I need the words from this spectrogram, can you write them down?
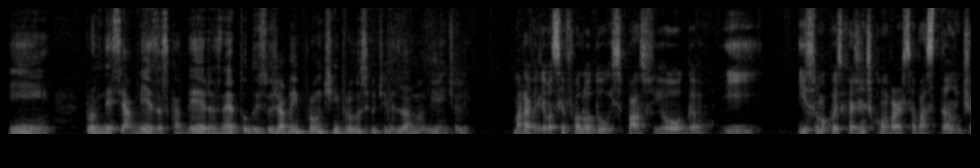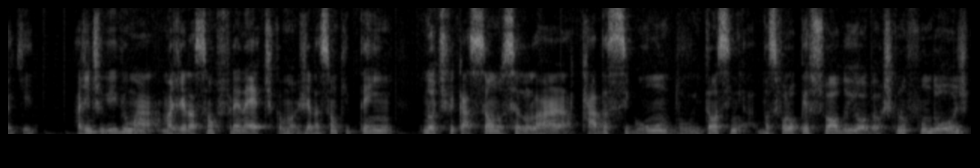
em providenciar mesas, cadeiras, né? Tudo isso já vem prontinho para você utilizar no ambiente ali. Maravilha. Você falou do espaço yoga e isso é uma coisa que a gente conversa bastante aqui. A gente vive uma, uma geração frenética, uma geração que tem notificação no celular a cada segundo. Então, assim, você falou pessoal do yoga. Eu acho que no fundo hoje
